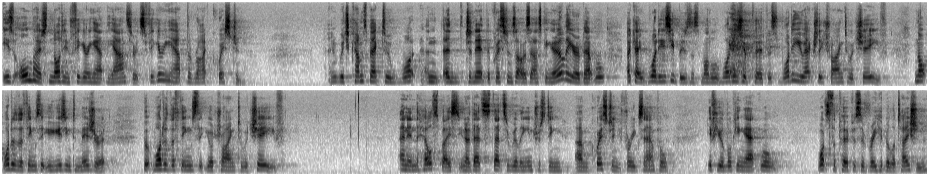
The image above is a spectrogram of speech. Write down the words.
is almost not in figuring out the answer, it's figuring out the right question. And which comes back to what, and, and Jeanette, the questions I was asking earlier about, well, okay, what is your business model? What is your purpose? What are you actually trying to achieve? Not what are the things that you're using to measure it, but what are the things that you're trying to achieve? And in the health space, you know, that's, that's a really interesting um, question. For example, if you're looking at, well, what's the purpose of rehabilitation?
